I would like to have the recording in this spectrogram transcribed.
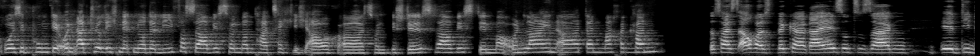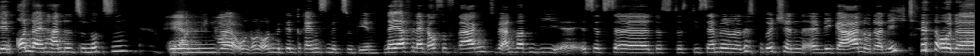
große Punkte und natürlich nicht nur der Lieferservice, sondern tatsächlich auch äh, so ein Bestellservice, den man online äh, dann machen mhm. kann. Das heißt auch als Bäckerei sozusagen äh, die den Onlinehandel zu nutzen ja, und, genau. äh, und, und, und mit den Trends mitzugehen. Naja, vielleicht auch so Fragen zu beantworten, wie äh, ist jetzt äh, das, das, die Semmel oder das Brötchen äh, vegan oder nicht? oder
